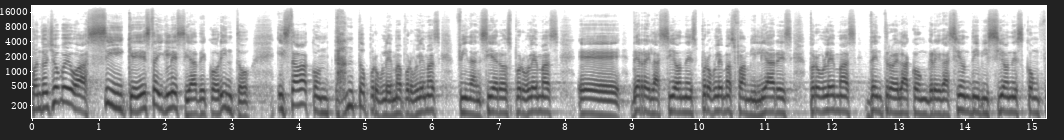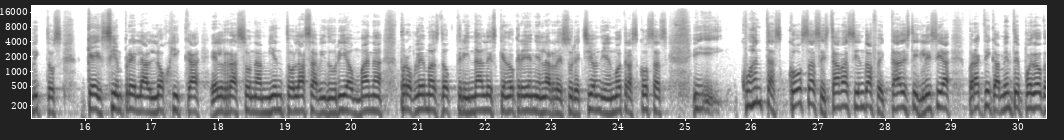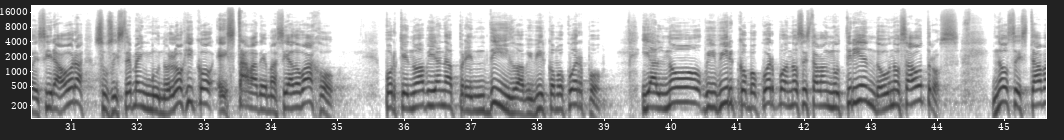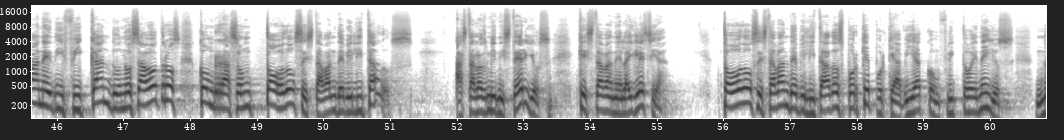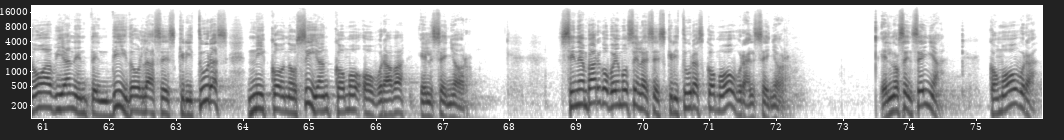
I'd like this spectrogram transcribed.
Cuando yo veo así que esta iglesia de Corinto estaba con tanto problema, problemas financieros, problemas eh, de relaciones, problemas familiares, problemas dentro de la congregación, divisiones, conflictos, que siempre la lógica, el razonamiento, la sabiduría humana, problemas doctrinales que no creían en la resurrección y en otras cosas. Y, cuántas cosas estaba siendo afectada esta iglesia, prácticamente puedo decir ahora, su sistema inmunológico estaba demasiado bajo, porque no habían aprendido a vivir como cuerpo. Y al no vivir como cuerpo no se estaban nutriendo unos a otros no se estaban edificando unos a otros, con razón todos estaban debilitados, hasta los ministerios que estaban en la iglesia. Todos estaban debilitados, ¿por qué? Porque había conflicto en ellos. No habían entendido las escrituras ni conocían cómo obraba el Señor. Sin embargo, vemos en las escrituras cómo obra el Señor. Él nos enseña cómo obra.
